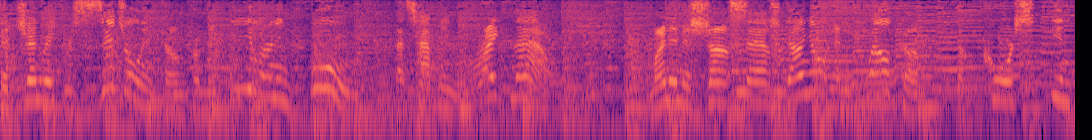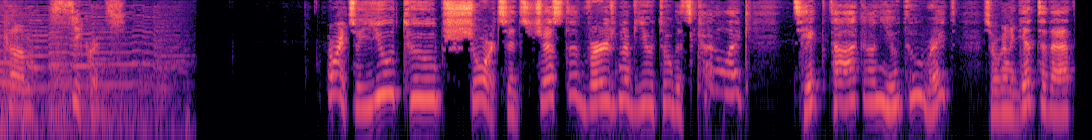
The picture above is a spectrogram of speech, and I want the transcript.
to generate residual income from the e-learning boom that's happening right now. My name is Jean-Serge Gagnon and welcome to Course Income Secrets. All right so YouTube shorts. It's just a version of YouTube. It's kind of like TikTok on YouTube right? So we're going to get to that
